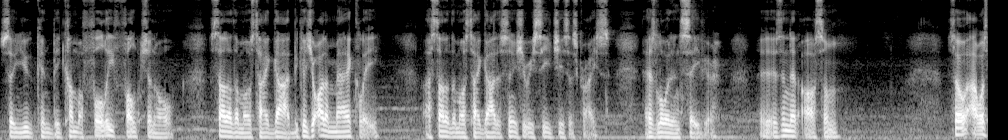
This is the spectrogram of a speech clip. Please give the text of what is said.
so you can become a fully functional Son of the Most High God because you're automatically a Son of the Most High God as soon as you receive Jesus Christ as Lord and Savior. Isn't that awesome? So I was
